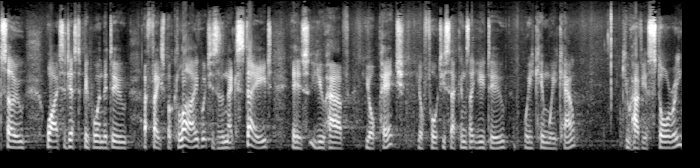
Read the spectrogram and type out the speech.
so what I suggest to people when they do a Facebook Live, which is the next stage, is you have your pitch, your 40 seconds that you do week in, week out. You have your story,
